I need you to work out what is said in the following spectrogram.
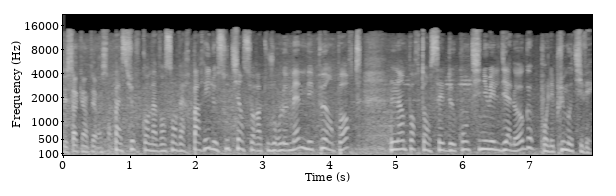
C'est ça qui est intéressant. Pas sûr qu'en avançant vers Paris, le soutien sera toujours le même, mais peu importe. L'important, c'est de continuer le dialogue pour les plus motivés.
